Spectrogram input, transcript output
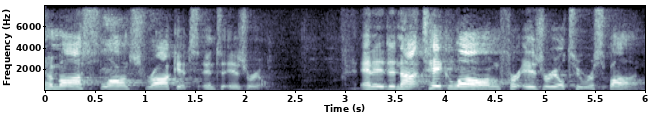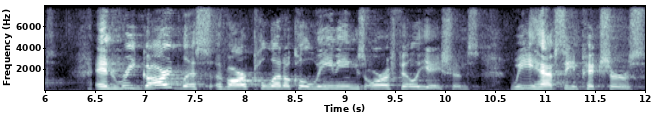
Hamas launched rockets into Israel and it did not take long for Israel to respond. And regardless of our political leanings or affiliations, we have seen pictures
